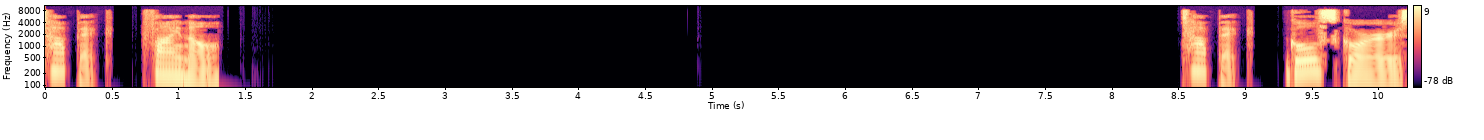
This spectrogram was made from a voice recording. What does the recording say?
Topic: Final. Topic: Goalscorers.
